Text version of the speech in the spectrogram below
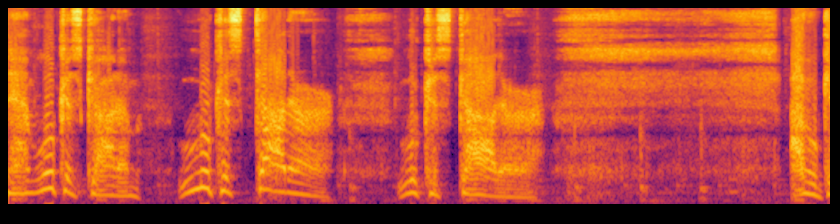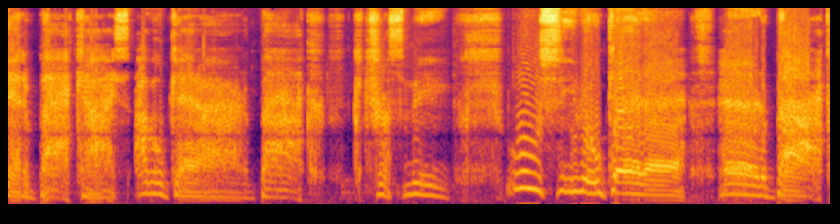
Damn, Lucas got him. Lucas got her. Lucas got her. I will get her back, guys. I will get her back. Trust me. Lucy will get her, her back.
